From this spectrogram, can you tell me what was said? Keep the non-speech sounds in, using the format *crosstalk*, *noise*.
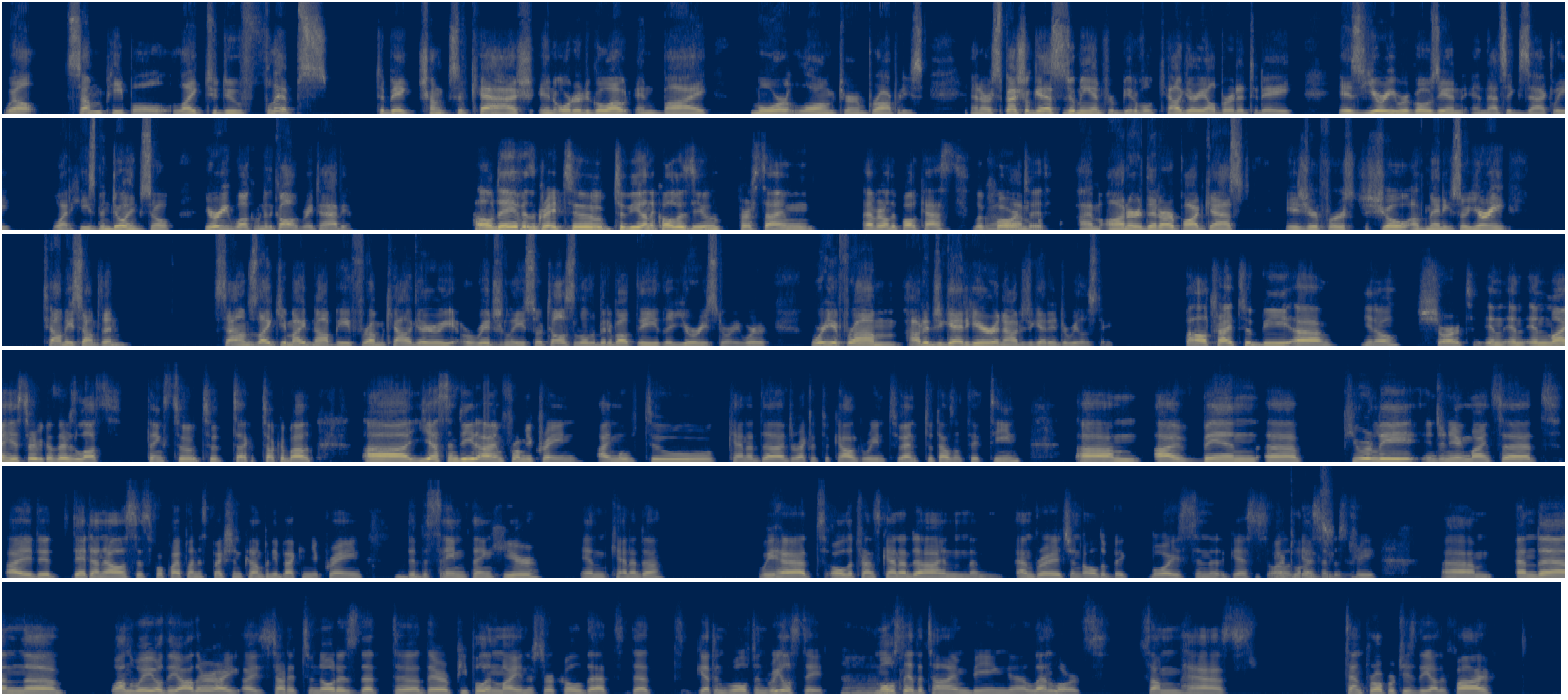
Well, some people like to do flips to make chunks of cash in order to go out and buy more long term properties. And our special guest zooming in from beautiful Calgary, Alberta today is Yuriy Rogozian, and that's exactly what he's been doing. So, Yuri, welcome to the call. Great to have you. Hello, Dave. It's great to to be on the call with you. First time ever on the podcast. Look well, forward I'm, to it. I'm honored that our podcast is your first show of many. So, Yuri, tell me something. Sounds like you might not be from Calgary originally. So, tell us a little bit about the the Yuri story. Where where are you from? How did you get here, and how did you get into real estate? Well, I'll try to be, uh, you know, short in, in, in my history because there's lots things to, to talk about. Uh, yes, indeed, I'm from Ukraine. I moved to Canada directly to Calgary in 2015. Um, I've been uh, purely engineering mindset. I did data analysis for pipeline inspection company back in Ukraine. Mm-hmm. Did the same thing here in Canada we had all the Trans Canada and, and Enbridge and all the big boys in the gas oil and gas industry. Um, and then uh, one way or the other, I, I started to notice that uh, there are people in my inner circle that that get involved in real estate. Oh. Mostly at the time being uh, landlords. Some has ten properties, the other five,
